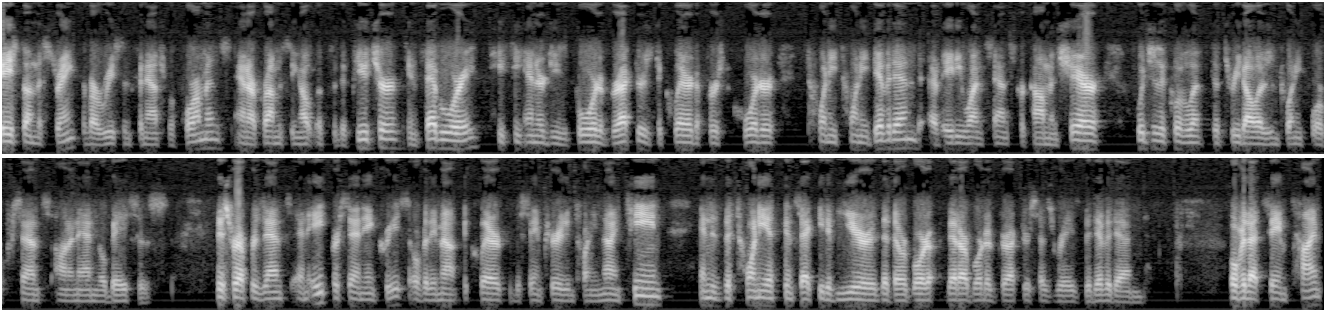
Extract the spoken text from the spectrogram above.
Based on the strength of our recent financial performance and our promising outlook for the future, in February, TC Energy's board of directors declared a first quarter 2020 dividend of 81 cents per common share, which is equivalent to $3.24 on an annual basis. This represents an 8% increase over the amount declared for the same period in 2019 and is the 20th consecutive year that our board, that our board of directors has raised the dividend. Over that same time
